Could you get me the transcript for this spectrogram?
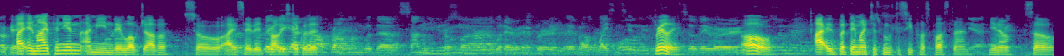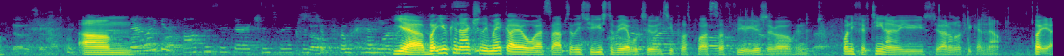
Okay. I, in my opinion, I mean they love Java, so I say they'd They, probably they stick with it. a problem with uh, Sun from uh, what I remember about licensing. them. Really? So they were. Oh, I, but they might just move to C++ then. Yeah, You know, okay. so. So, so Um, They're like in opposite directions when it comes to programming. yeah, but you can actually make iOS apps. At least you used to be able to in C++ a few years ago. In 2015, I know you used to. I don't know if you can now. But yeah,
